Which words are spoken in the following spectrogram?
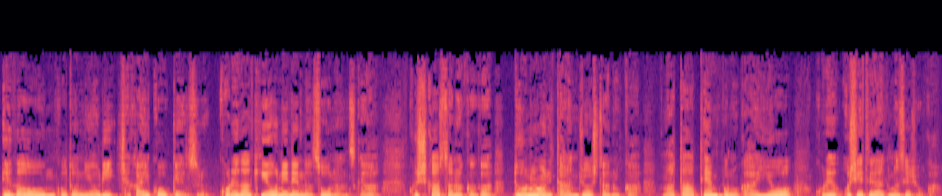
笑顔を生むことにより社会貢献する。これが企業理念だそうなんですが、串カツ田中がどのように誕生したのか、また店舗の概要、これ教えていただけますでしょうか？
